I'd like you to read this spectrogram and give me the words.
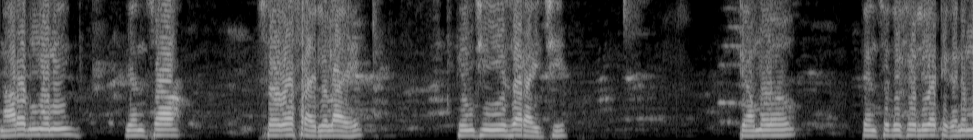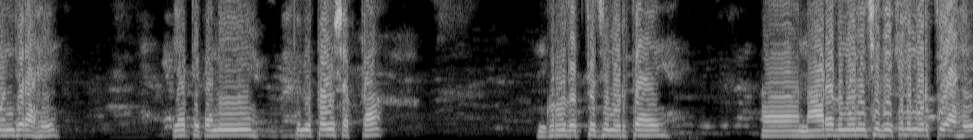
नारद मुनी यांचा सहवास राहिलेला आहे. त्यांची ये जा राहायची. त्यामुळं त्यांचं देखील या ठिकाणी मंदिर आहे. या ठिकाणी तुम्ही पाहू शकता गुरुदत्ताची मूर्ती आहे. नारद मुनीची देखील मूर्ती आहे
